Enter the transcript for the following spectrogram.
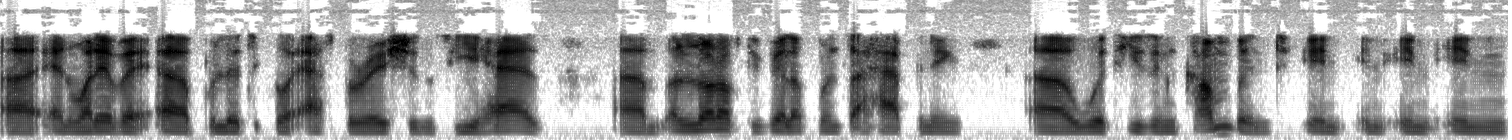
uh, and whatever uh, political aspirations he has. Um, a lot of developments are happening uh, with his incumbent in in in. in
